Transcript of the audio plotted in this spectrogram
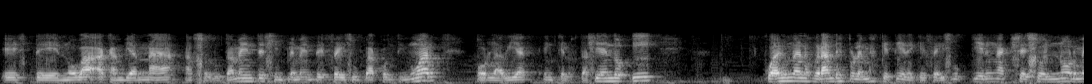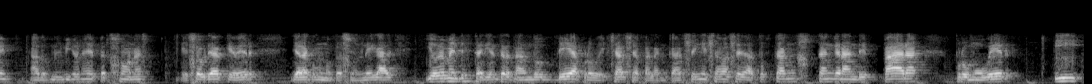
este, no va a cambiar nada absolutamente, simplemente Facebook va a continuar por la vía en que lo está haciendo y ¿Cuál es uno de los grandes problemas que tiene? Que Facebook tiene un acceso enorme a 2 mil millones de personas. Eso habría que ver ya la connotación legal. Y obviamente estarían tratando de aprovecharse, apalancarse en esa base de datos tan, tan grande para promover y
